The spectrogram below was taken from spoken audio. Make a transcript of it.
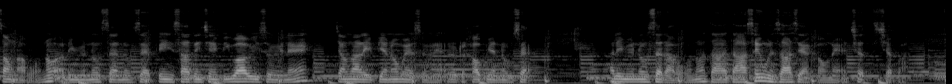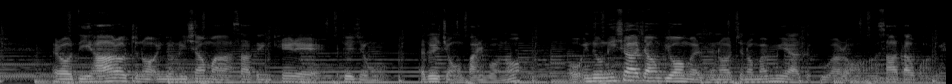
စောင့်တာပေါ့နော်အဲ့လိုမျိုးနှုတ်ဆက်နှုတ်ဆက်ပြီးစာတင်ချိန်ပြီးသွားပြီဆိုရင်လည်းအကြောင်းသားတွေပြန်တော့မယ်ဆိုရင်လည်းအဲ့လိုတစ်ခေါက်ပြန်နှုတ်ဆက်အဲ့လိုမျိုးနှုတ်ဆက်တာပေါ့နော်ဒါဒါစိတ်ဝင်စားစရာကောင်းတဲ့အချက်တစ်ချက်ပါအဲ့တော့ဒီဟာကတော့ကျွန်တော်အင်ဒိုနီးရှားမှာစာသင်ခဲ့တဲ့အတွေ့အကြုံအတွေ့အကြုံအပိုင်းပေါ့နော်ဟိုအင်ဒိုနီးရှားအကြောင်းပြောရမယ်ဆိုရင်တော့ကျွန်တော်မှတ်မိရတခုကတော့အစားတောက်ပါပဲ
